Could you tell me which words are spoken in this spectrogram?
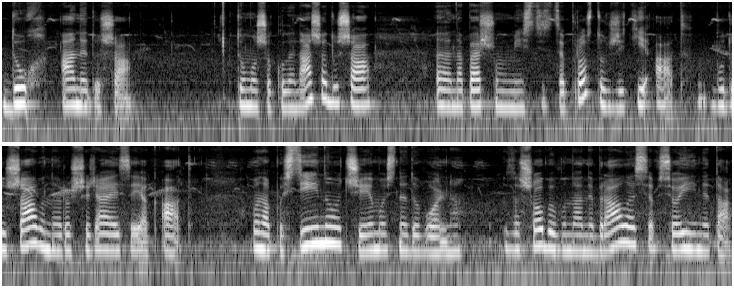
дух, а не душа. Тому що коли наша душа е, на першому місці, це просто в житті ад, бо душа вона розширяється як ад. Вона постійно чимось недовольна. За що би вона не бралася, все їй не так.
